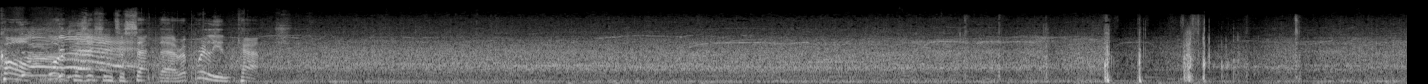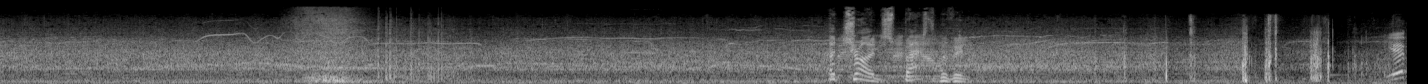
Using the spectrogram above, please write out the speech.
Caught. What a position to set there. A brilliant catch. A trudge back to the pavilion. Yep.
